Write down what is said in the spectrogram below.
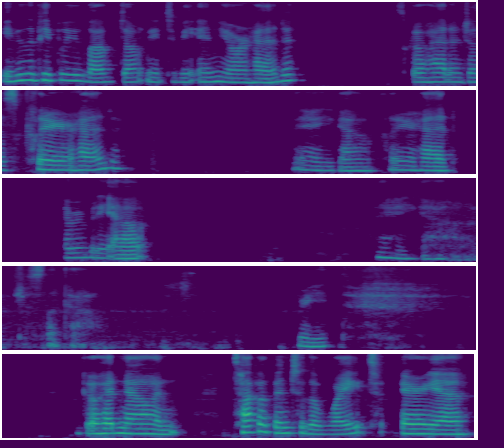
Even the people you love don't need to be in your head. Let's go ahead and just clear your head. There you go. Clear your head. Everybody out. There you go. Just look out. Breathe go ahead now and tap up into the white area,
